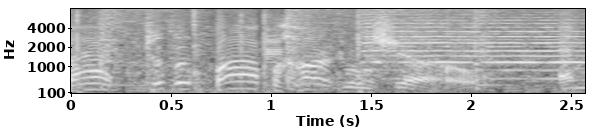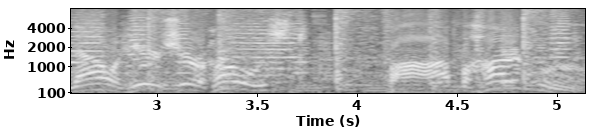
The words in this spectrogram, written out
Back to the Bob Harden Show. And now here's your host, Bob Harden.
